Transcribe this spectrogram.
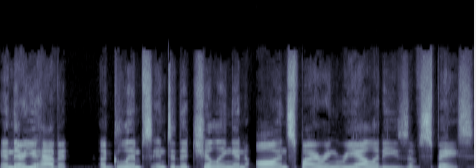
And there you have it, a glimpse into the chilling and awe-inspiring realities of space.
